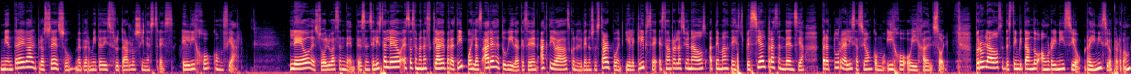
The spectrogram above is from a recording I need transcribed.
Mi entrega al proceso me permite disfrutarlo sin estrés. Elijo confiar. Leo de Sol ascendente. Esencialista Leo, esta semana es clave para ti, pues las áreas de tu vida que se ven activadas con el Venus Star Point y el eclipse están relacionados a temas de especial trascendencia para tu realización como hijo o hija del Sol. Por un lado, se te está invitando a un reinicio, reinicio, perdón,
